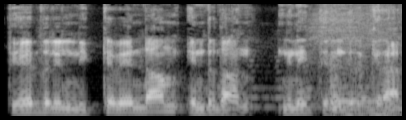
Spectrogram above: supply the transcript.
தேர்தலில் நிற்க வேண்டாம் என்றுதான் நினைத்திருந்திருக்கிறார்.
